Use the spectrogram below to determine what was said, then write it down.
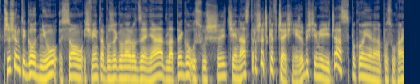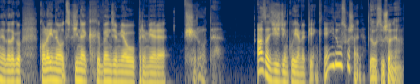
W przyszłym tygodniu są święta Bożego Narodzenia, dlatego usłyszeliśmy usłyszycie nas troszeczkę wcześniej, żebyście mieli czas spokojnie na posłuchanie, dlatego kolejny odcinek będzie miał premierę w środę. A za dziś dziękujemy pięknie i do usłyszenia. Do usłyszenia.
